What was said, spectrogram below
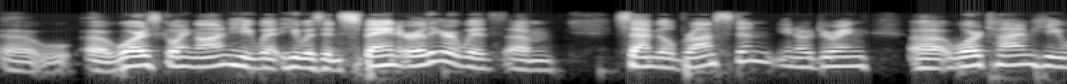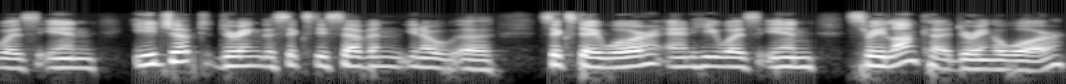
uh, uh wars going on. He went. He was in Spain earlier with um, Samuel Bronston. You know, during wartime, he was in Egypt during the '67. You know. Six Day War, and he was in Sri Lanka during a war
